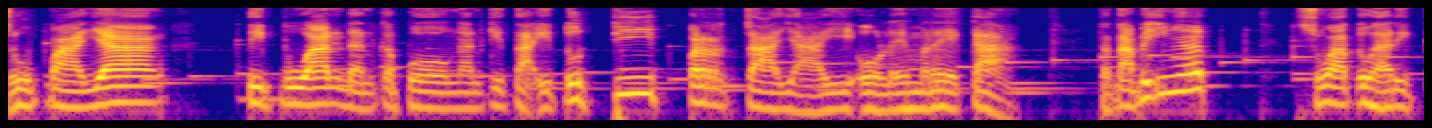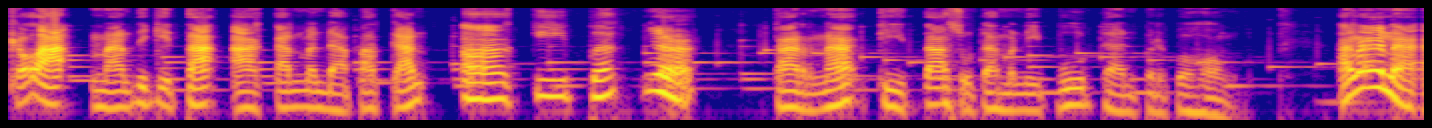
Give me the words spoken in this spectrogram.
supaya tipuan dan kebohongan kita itu dipercayai oleh mereka. Tetapi ingat, suatu hari kelak nanti kita akan mendapatkan akibatnya karena kita sudah menipu dan berbohong. Anak-anak,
